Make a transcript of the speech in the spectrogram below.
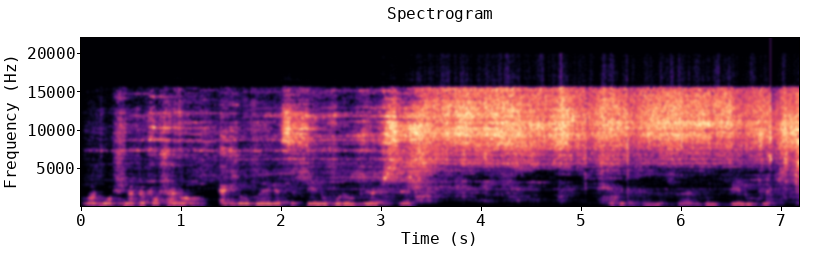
আমার মশলাটা কষানো একদম হয়ে গেছে, তেল উপরে উঠে আসছে। একদম তেল উঠে আসছে।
